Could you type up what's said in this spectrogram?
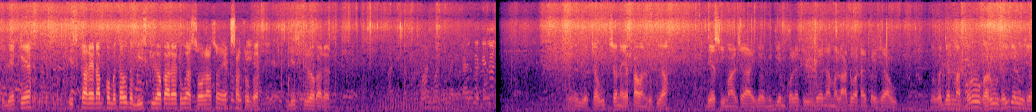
तो देखिए इसका रेट आपको बताऊँ तो 20 किलो का रेट हुआ सोलह सौ इकसठ रुपये बीस किलो का रेट ચૌદ સો ને એકાવન રૂપિયા દેશી માલ છે આ જો મીડિયમ ક્વોલિટી છે ને આમાં લાડવા ટાઈપ છે આવું તો વજનમાં થોડુંક હળવું થઈ ગયેલું છે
